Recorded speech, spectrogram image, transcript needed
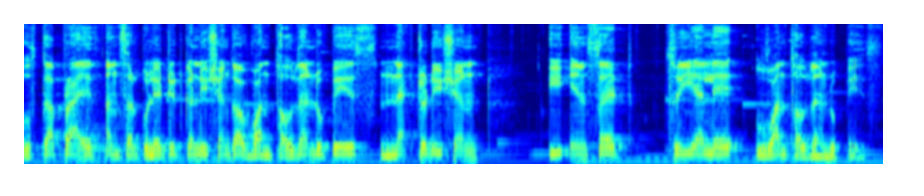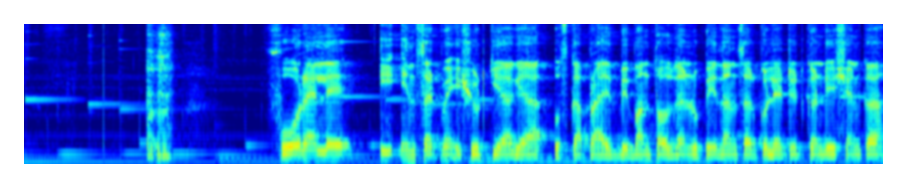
उसका प्राइस अनसर्कुलेटेड कंडीशन का one thousand rupees next edition E insert three L A one thousand rupees four L E insert में इशूड किया गया। उसका प्राइस भी one thousand rupees uncirculated condition का।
